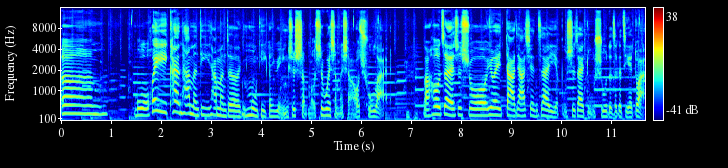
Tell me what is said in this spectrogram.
嗯，我会看他们第一，他们的目的跟原因是什么，是为什么想要出来。然后再来是说，因为大家现在也不是在读书的这个阶段，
